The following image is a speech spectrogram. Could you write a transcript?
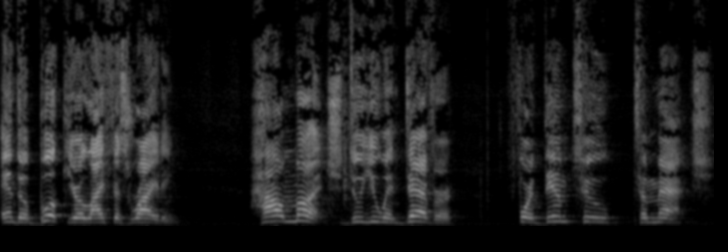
and the book your life is writing. How much do you endeavor for them to, to match?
